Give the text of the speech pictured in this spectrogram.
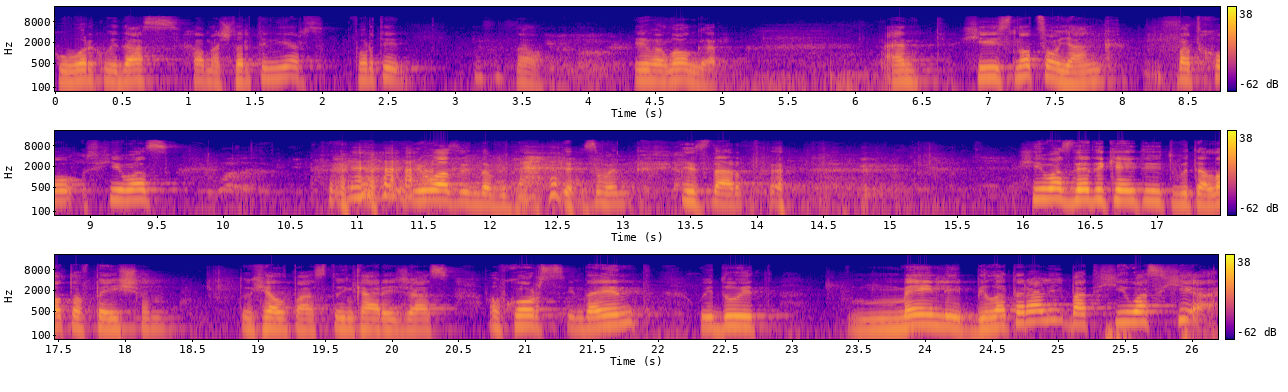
who worked with us, how much, 13 years? 14? No, even longer. And he is not so young, but ho- he was, he was in the beginning, yes, when he started. He was dedicated with a lot of passion to help us, to encourage us. Of course, in the end, we do it mainly bilaterally, but he was here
